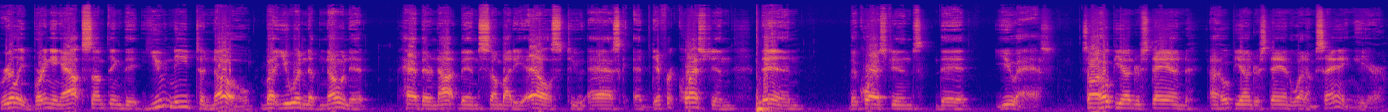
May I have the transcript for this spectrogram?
really bringing out something that you need to know, but you wouldn't have known it had there not been somebody else to ask a different question than the questions that you ask. So I hope you understand I hope you understand what I'm saying here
